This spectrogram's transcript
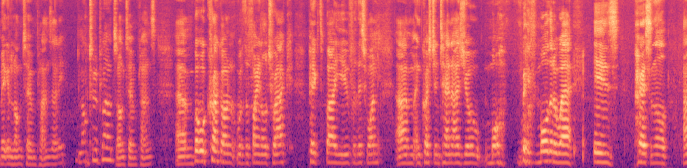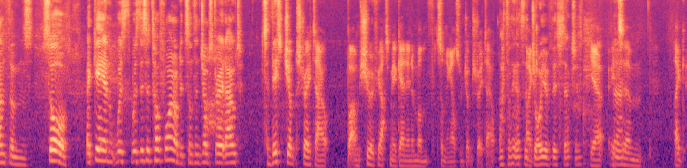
making long term plans, Eddie. Long term plans. Long term plans. Um, but we'll crack on with the final track picked by you for this one. Um, and question 10, as you're more, more than aware, is personal anthems. So, again, was, was this a tough one or did something jump straight out? So this jumped straight out, but I'm sure if you ask me again in a month, something else would jump straight out. I think that's the Like- joy of this section. Yeah, it's Yeah. um, like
